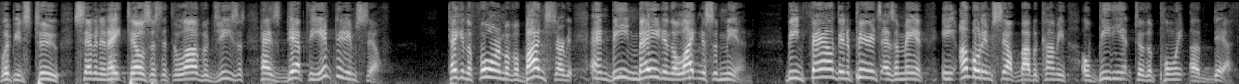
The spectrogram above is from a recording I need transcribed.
Philippians 2 7 and 8 tells us that the love of Jesus has depth. He emptied himself, taking the form of a bondservant, and being made in the likeness of men. Being found in appearance as a man, he humbled himself by becoming obedient to the point of death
